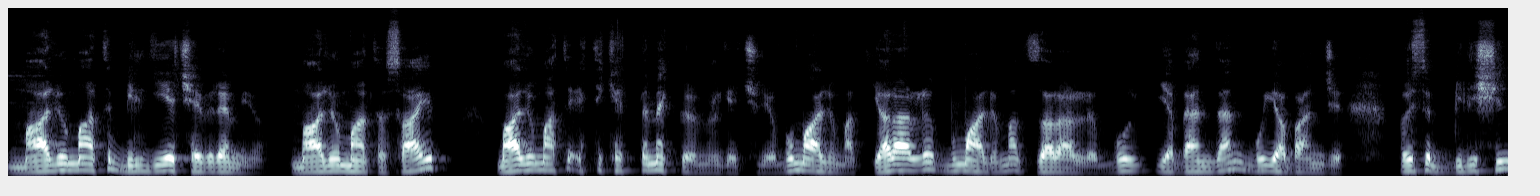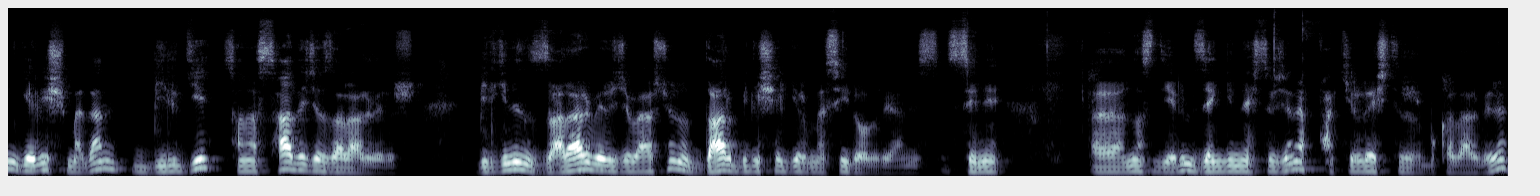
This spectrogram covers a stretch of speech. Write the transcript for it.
malumatı bilgiye çeviremiyor. Malumata sahip, malumatı etiketlemekle ömür geçiriyor. Bu malumat yararlı, bu malumat zararlı. Bu ya benden, bu yabancı. Dolayısıyla bilişin gelişmeden bilgi sana sadece zarar verir. bilginin zarar verici versiyonu dar bilişe girmesiyle olur yani. Seni nasıl diyelim zenginleştireceğine fakirleştirir bu kadar veri.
